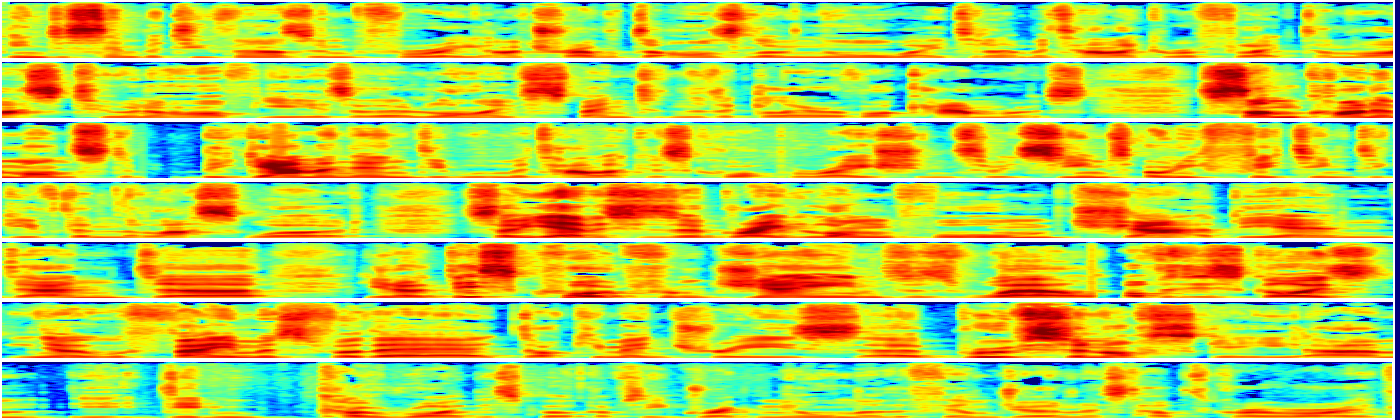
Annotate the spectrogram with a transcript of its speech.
in December 2003. I travelled to Oslo, Norway, to let Metallica reflect on the last two and a half years of their lives spent under the glare of our cameras. Some kind of monster began and ended with Metallica's cooperation, so it seems only fitting to give them the last word. So yeah, this is a great long form chat at the end end. And, uh, you know, this quote from James as well. Obviously, these guys, you know, were famous for their documentaries. Uh, Bruce Sinofsky um, didn't co write this book. Obviously, Greg Milner, the film journalist, helped co write it.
